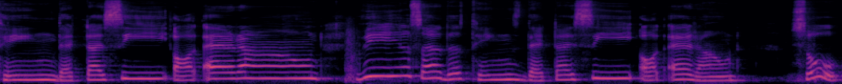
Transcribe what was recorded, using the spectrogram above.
thing that I see all around. Wheels are the things that I see all around. So,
